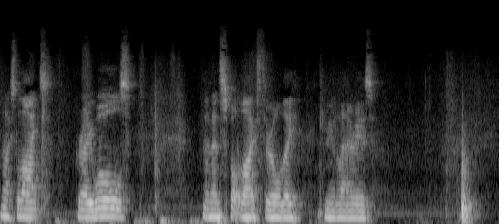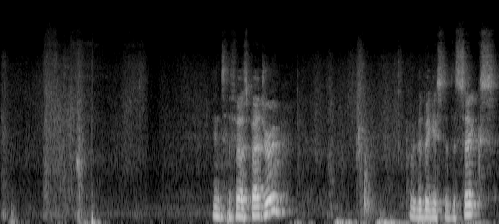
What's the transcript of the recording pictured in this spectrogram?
nice light grey walls and then spotlights through all the communal areas. Into the first bedroom, probably the biggest of the six.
